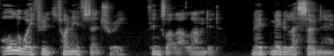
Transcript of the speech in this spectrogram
all the way through the 20th century, things like that landed. Maybe, maybe less so now.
